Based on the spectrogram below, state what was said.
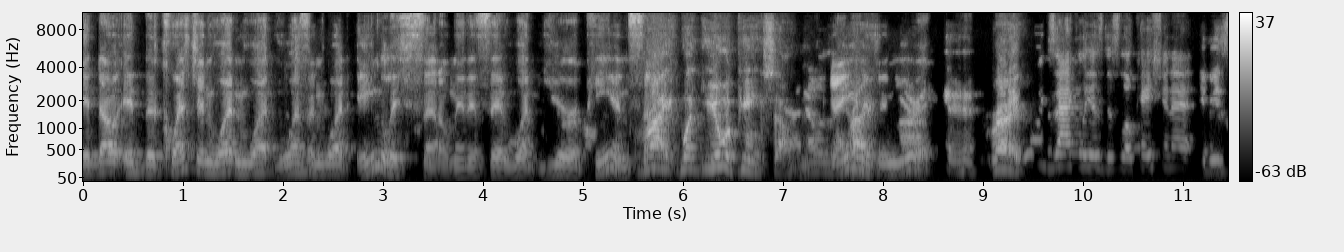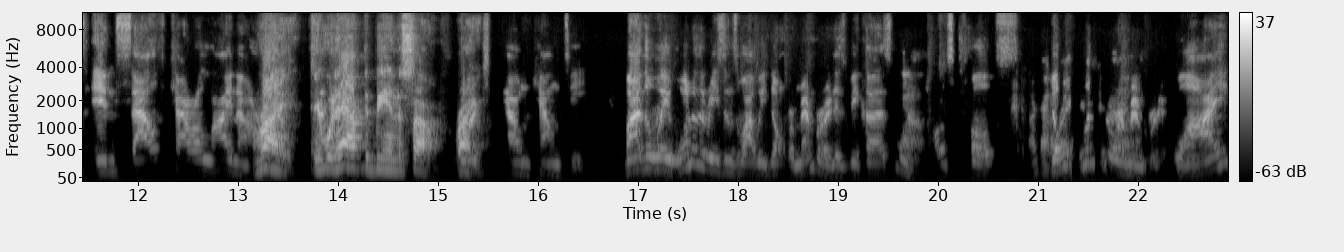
It don't. It the question wasn't what wasn't what English settlement. It said what European settlement. Right, what European settlement. That was James Right. is in Europe. Hey, Right, where exactly is this location at? It is in South Carolina. right. It would have to be in the South. Right. Georgetown County. By the way, one of the reasons why we don't remember it is because Yeah. most folks don't want to remember it. Why?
